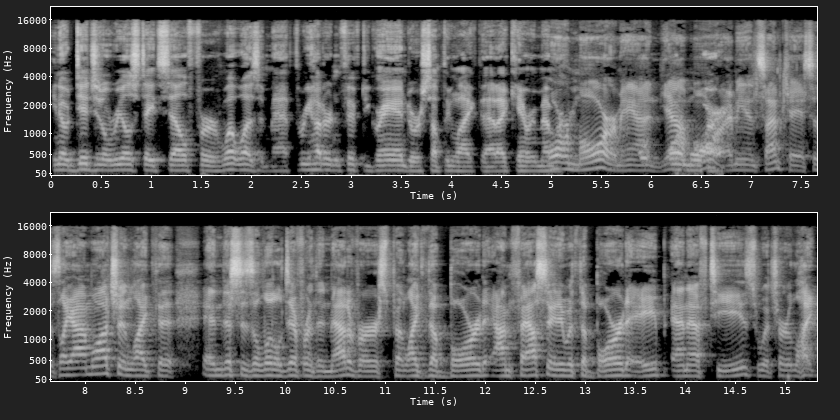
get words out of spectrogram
you know, digital real estate sale for what was it, Matt? 350 grand or something like that. I can't remember. Or more, man. Yeah, or more. more. I mean, in some cases, like I'm watching like the, and this is a little different than Metaverse, but like the board, I'm fascinated with the Bored Ape NFTs, which are like,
